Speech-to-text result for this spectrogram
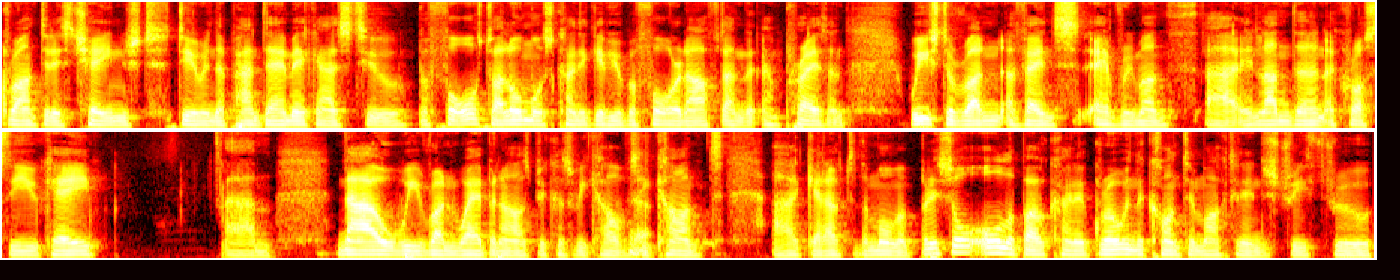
granted it's changed during the pandemic as to before so i'll almost kind of give you before and after and, and present we used to run events every month uh, in london across the uk um, now we run webinars because we obviously yeah. can't uh, get out at the moment, but it's all, all about kind of growing the content marketing industry through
